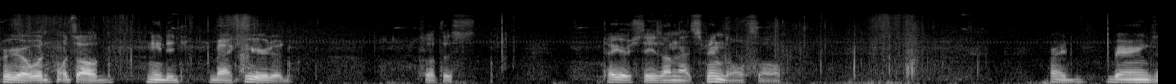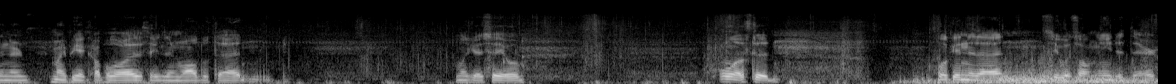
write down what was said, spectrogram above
figure out what, what's all needed back here to so that this tire stays on that spindle so probably bearings and there might be a couple of other things involved with that like I say we'll, we'll have to look into that and see what's all needed there.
